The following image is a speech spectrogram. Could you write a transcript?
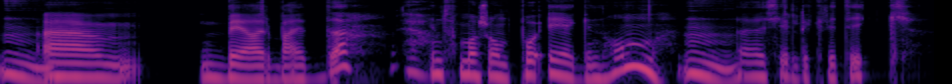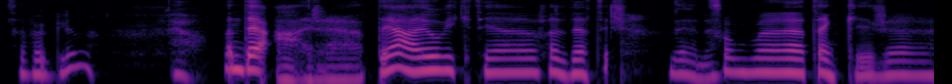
Mm. eh, bearbeide Ja. informasjon på egen hånd. Mm. Eh, Kildekritikk, selvfølgelig. Da. Ja. Men det er, det er jo viktige ferdigheter, Det er det. som eh, jeg tenker eh,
